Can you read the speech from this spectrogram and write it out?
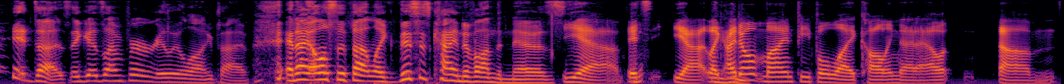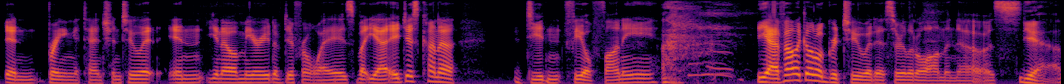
it does. It goes on for a really long time. And I also thought like this is kind of on the nose. Yeah, it's yeah. Like I Mhm. don't mind people like calling that out, um, and bringing attention to it in you know a myriad of different ways. But yeah, it just kind of didn't feel funny. yeah, it felt like a little gratuitous or a little on the nose. Yeah.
